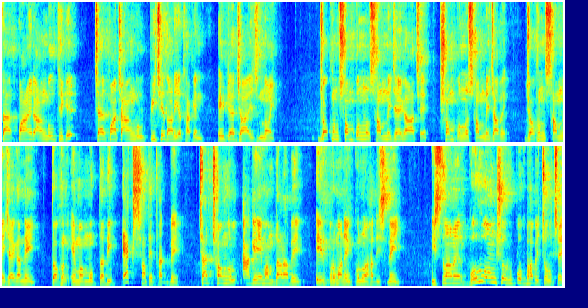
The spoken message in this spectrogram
তার পায়ের আঙ্গুল থেকে চার পাঁচ আঙ্গুল পিছে দাঁড়িয়ে থাকেন এটা জায়জ নয়। যখন সম্পূর্ণ সামনে জায়গা আছে, সম্পূর্ণ সামনে যাবে। যখন সামনে জায়গা নেই, তখন এমাম মুক্তাদি একসাথে থাকবে। চার ছ আঙ্গুল আগে এমাম দাঁড়াবে, এর প্রমাণে কোনো হাদিস নেই। ইসলামের বহু অংশ রূপকভাবে চলছে,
